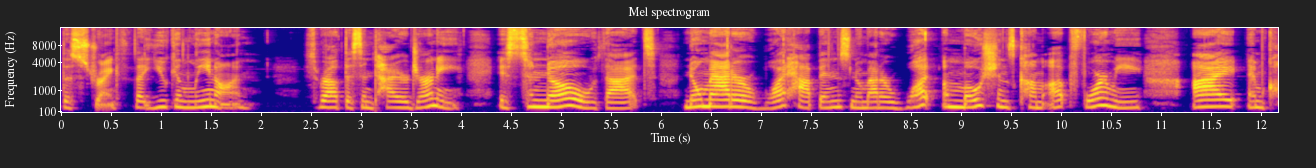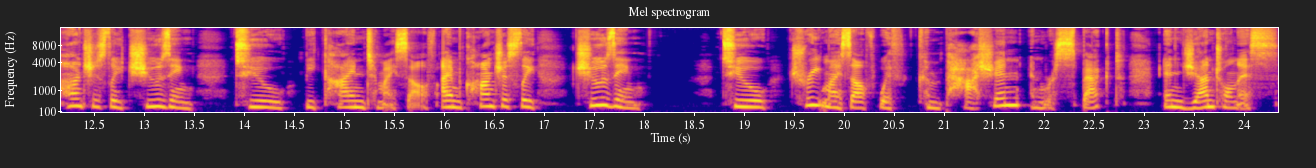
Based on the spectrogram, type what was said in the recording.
the strength that you can lean on throughout this entire journey is to know that no matter what happens, no matter what emotions come up for me, I am consciously choosing to be kind to myself. I'm consciously choosing to treat myself with compassion and respect and gentleness.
